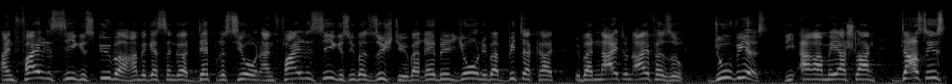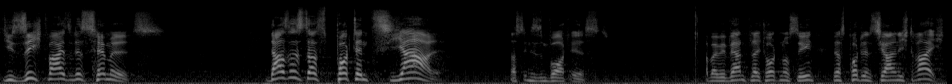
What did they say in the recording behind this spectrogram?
Ein Pfeil des Sieges über, haben wir gestern gehört, Depression. Ein Pfeil des Sieges über Süchte, über Rebellion, über Bitterkeit, über Neid und Eifersucht. Du wirst die Aramäer schlagen. Das ist die Sichtweise des Himmels. Das ist das Potenzial, das in diesem Wort ist. Aber wir werden vielleicht heute noch sehen, dass Potenzial nicht reicht.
